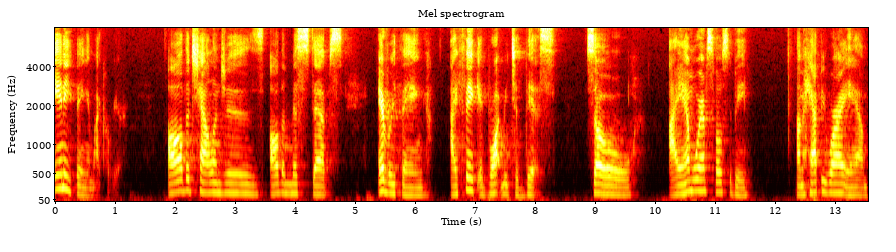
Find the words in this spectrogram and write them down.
anything in my career. All the challenges, all the missteps, everything, I think it brought me to this. So I am where I'm supposed to be. I'm happy where I am.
